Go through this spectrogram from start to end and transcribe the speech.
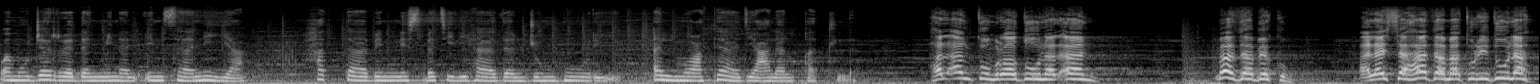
ومجردا من الإنسانية حتى بالنسبة لهذا الجمهور المعتاد على القتل. هل أنتم راضون الآن؟ ماذا بكم؟ أليس هذا ما تريدونه؟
